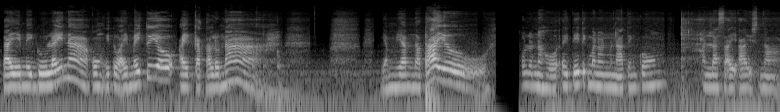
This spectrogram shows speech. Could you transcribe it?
Tayo may gulay na. Kung ito ay may tuyo, ay katalo na. Yam-yam na tayo. Ulo na ho, ay titikman naman natin kung ang lasa ay ayos na.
